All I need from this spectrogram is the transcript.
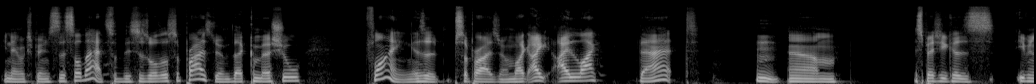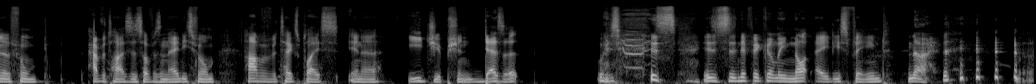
He never experienced this or that. So this is all a surprise to him. The commercial flying is a surprise to him. Like I, I like that. Mm. Um, especially because even though the film advertises itself as an 80s film, half of it takes place in a Egyptian desert, which is is significantly not 80s themed. No. No.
